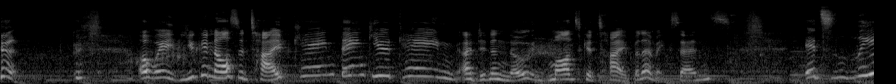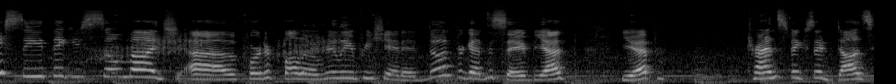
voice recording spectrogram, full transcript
Oh wait, you can also type Kane? Thank you, Kane! I didn't know mods could type, but that makes sense. It's Lisi, thank you so much uh, for the follow, really appreciate it. Don't forget to save, yep, yep. Transfixer does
